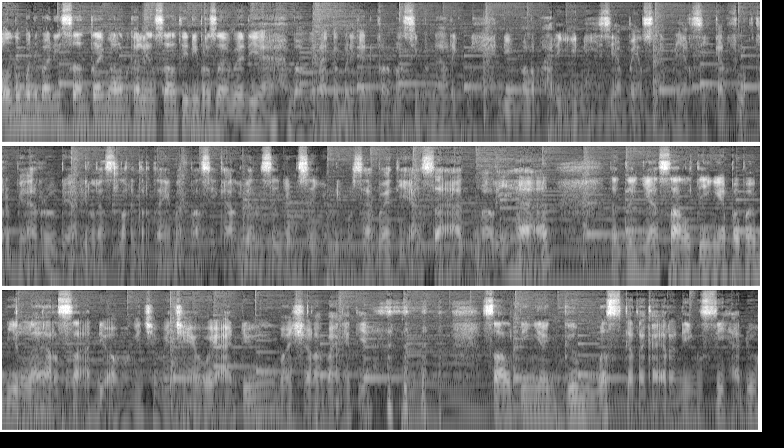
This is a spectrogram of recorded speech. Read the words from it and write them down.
Untuk menemani santai malam kalian saat ini persahabat ya Bang Min akan memberikan informasi menarik nih di malam hari ini. Siapa yang sedang menyaksikan vlog terbaru dari Leslar Entertainment Pasti kalian senyum-senyum nih persahabat ya Saat melihat. Tentunya saltingnya Papa Bilar saat diomongin cewek-cewek Aduh Masya Allah banget ya. Saltingnya gemes kata Kak Ningsih Aduh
